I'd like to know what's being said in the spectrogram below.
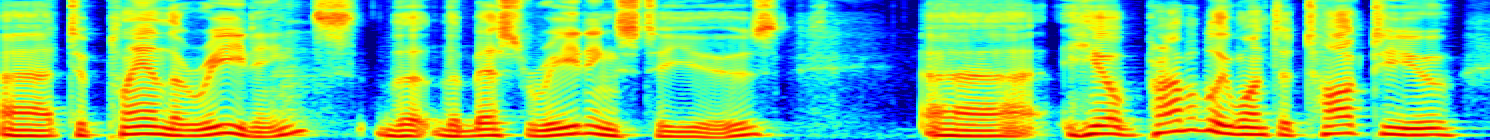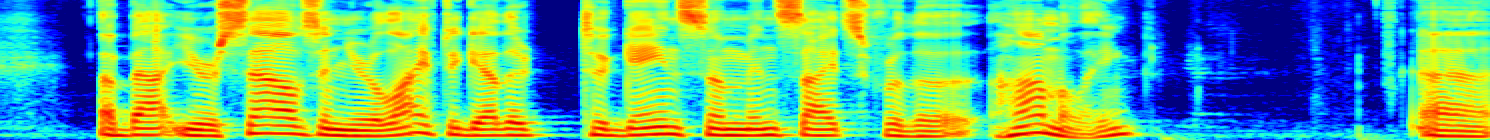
uh, to plan the readings, the, the best readings to use. Uh, he'll probably want to talk to you about yourselves and your life together to gain some insights for the homily. Uh,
